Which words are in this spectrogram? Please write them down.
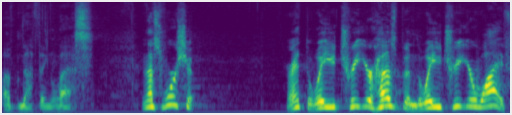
of nothing less. And that's worship right? The way you treat your husband, the way you treat your wife.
